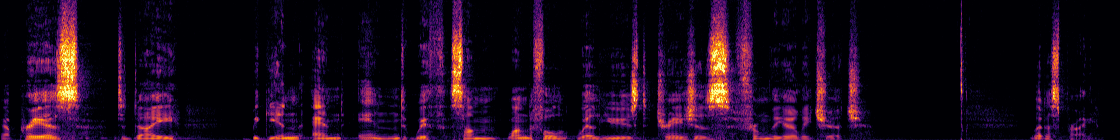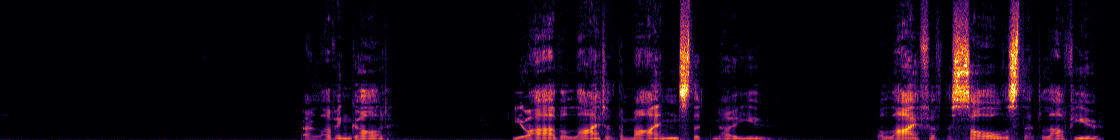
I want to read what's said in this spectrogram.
Our prayers today begin and end with some wonderful, well used treasures from the early church. Let us pray. O loving God, you are the light of the minds that know you, the life of the souls that love you,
